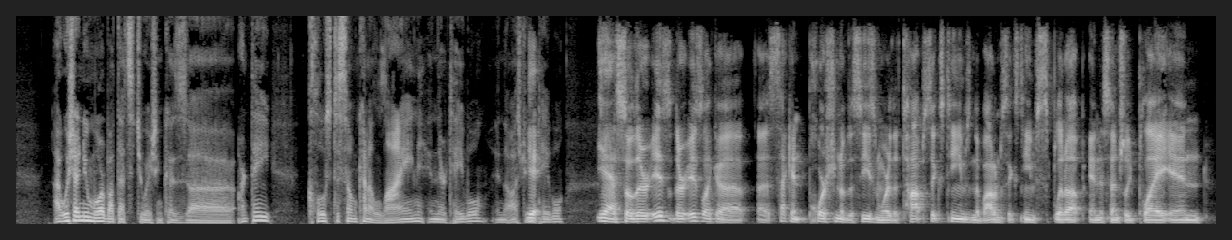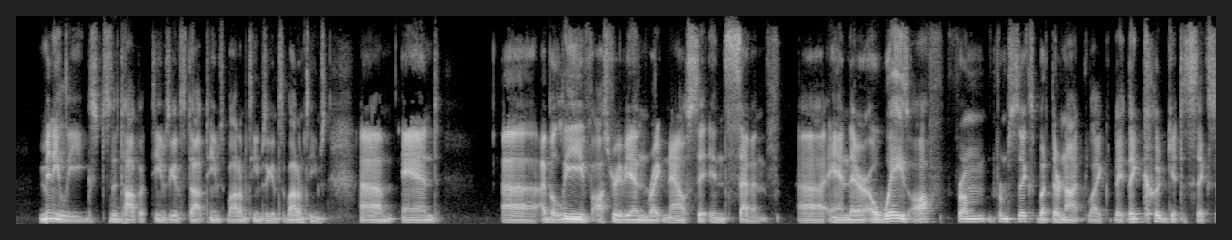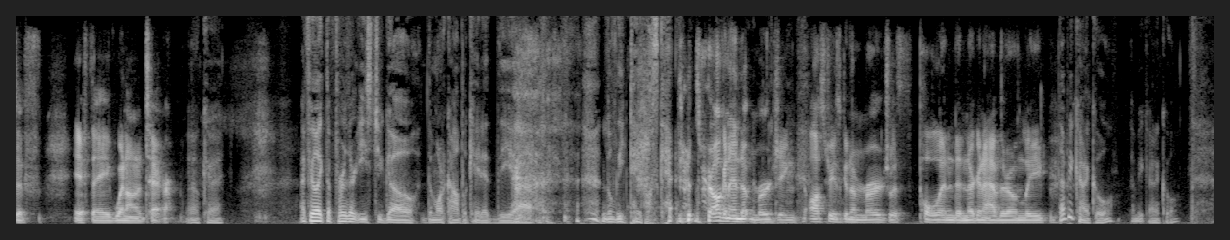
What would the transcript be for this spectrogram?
I wish I knew more about that situation because uh, aren't they close to some kind of line in their table in the Austrian Yeah. table? Yeah, so there is there is like a, a second portion of the season where the top six teams and the bottom six teams split up and essentially play in mini leagues. The top teams against top teams, bottom teams against the bottom teams, um, and uh, I believe Austria Vienna right now sit in seventh, uh, and they're a ways off from from six, but they're not like they, they could get to six if if they went on a tear. Okay. I feel like the further east you go, the more complicated the uh, the league tables get. they're all going to end up merging. Austria's going to merge with Poland, and they're going to have their own league. That'd be kind of cool. That'd be kind of cool.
